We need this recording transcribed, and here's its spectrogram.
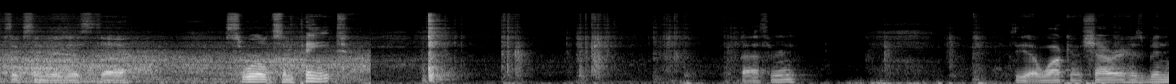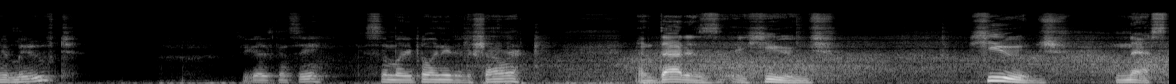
Looks like somebody just uh, swirled some paint. Bathroom. The uh, walk-in shower has been removed. Guys can see, somebody probably needed a shower. And that is a huge huge nest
